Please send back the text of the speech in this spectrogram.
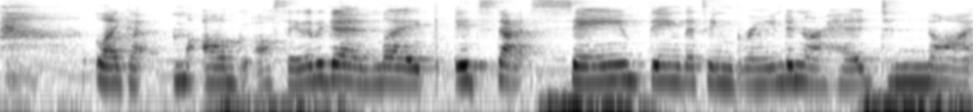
like I, I'll I'll say that again. Like it's that same thing that's ingrained in our head to not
